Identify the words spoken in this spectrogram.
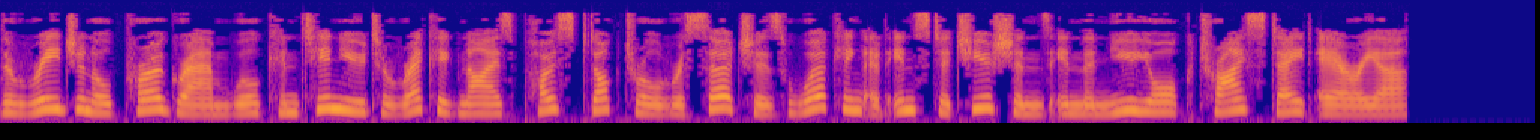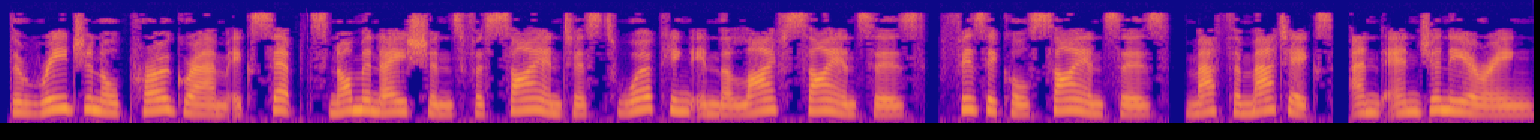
The regional program will continue to recognize postdoctoral researchers working at institutions in the New York tri-state area. The regional program accepts nominations for scientists working in the life sciences, physical sciences, mathematics, and engineering.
